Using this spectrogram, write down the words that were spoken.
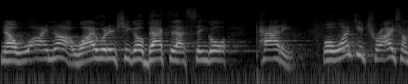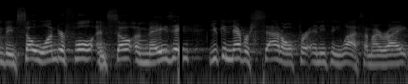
Now, why not? Why wouldn't she go back to that single patty. Well, once you try something so wonderful and so amazing, you can never settle for anything less. Am I right?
